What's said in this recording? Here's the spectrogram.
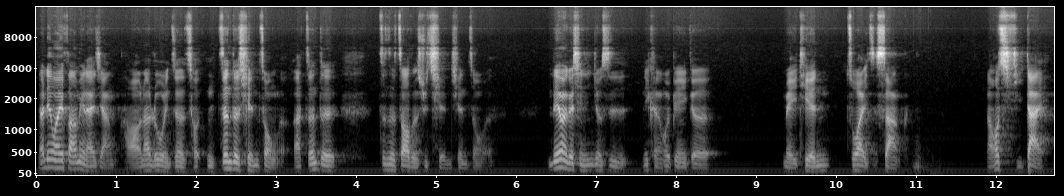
那另外一方面来讲，好，那如果你真的抽，你真的签中了啊，真的真的照着去签签中了。另外一个情形就是，你可能会变一个每天坐在椅子上，然后期待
